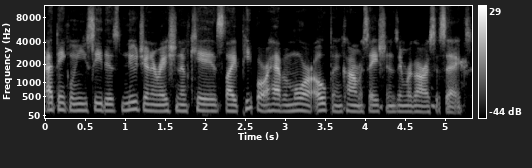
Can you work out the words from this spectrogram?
I think when you see this new generation of kids like people are having more open conversations in regards to sex.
